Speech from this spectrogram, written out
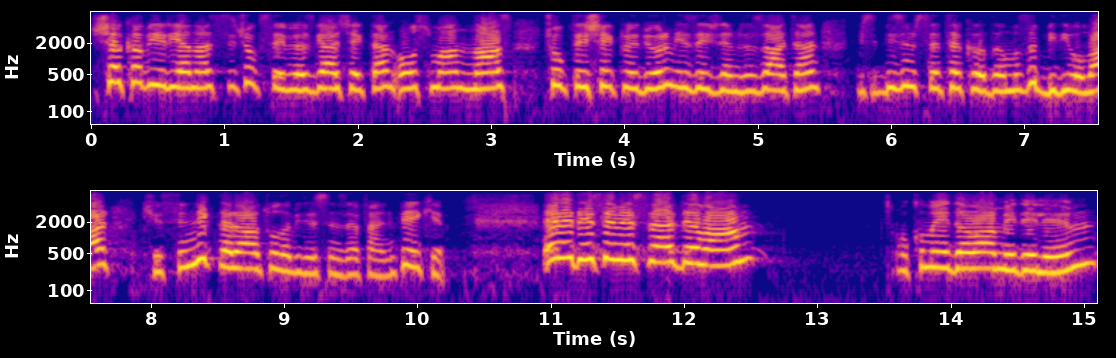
Şaka bir yana sizi çok seviyoruz gerçekten. Osman, Naz çok teşekkür ediyorum. İzleyicilerimize zaten bizim size takıldığımızı biliyorlar. Kesinlikle rahat olabilirsiniz efendim. Peki. Evet SMS'ler devam. Okumaya devam edelim.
